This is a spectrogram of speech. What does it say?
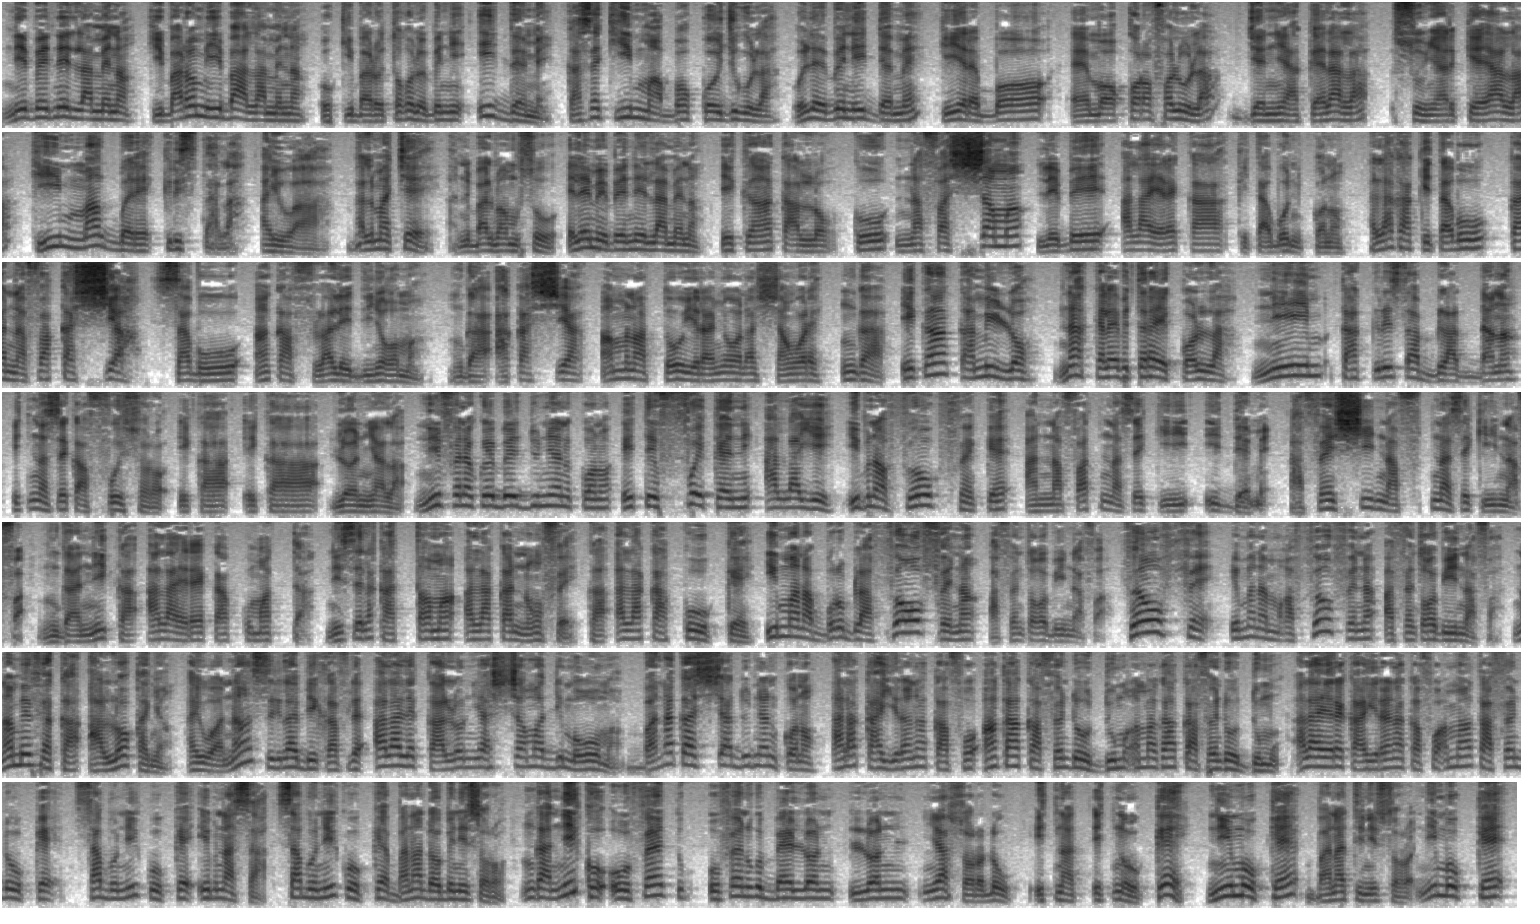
n'i be ne lamɛnna kibaro min i b'a lamɛnna o kibaro tɔgɔ lo be ni i dɛmɛ ka se k'i mabɔ kojugu la o le be n'i dɛmɛ k'i yɛrɛ bɔ eh, mɔgɔ kɔrɔfɔliw la jɛniyakɛla la soɲarikɛya la k'i magwɛrɛ krista la ayiwa balimacɛ ani balimamuso ele min be ne lamɛnna i ka kan k'a lɔ ko nafa saman le be ala yɛrɛ ka kitabo nin kɔnɔ ala ka kitabo ka nafa ka siya sabu an ka fila le di ɲɔgɔn ma nka a ka siya an bena to yira ɲɔgɔn na siɲan wɛrɛ nka i kan ka min lɔ n'a kɛla i be tara ekɔli la ni ka krista bila danna i tɛna se ka foyi sɔrɔ i ka i ka lɔnniya la n'i fɛnɛ ko i be duniɲa nin kɔnɔ i tɛ foyi kɛ ni ala ye i bena fɛɛn o fɛn kɛ a nafa tɛna se k'i i dɛmɛ a fɛn si tɛna se k'i nafa nka ni ka ala yɛrɛ ka kuma ta n'i sela ka taama ala ka nɔɔ fɛ ka ala ka koow kɛ i mana boro bila fɛɛn o fɛn na a fɛɛn tɔgɔ b'i nafa fɛn o fɛn i mana maga fɛn o fɛn na a fɛntɔgɔ b'i nafa n'an be fɛ ka a lɔ ka ɲa ayiwa n'an sigila bi ka filɛ ala le k'a lɔnniya siaman di mɔgɔw ma bana ka siya duniɲa nin kɔnɔ ala k'a yiranna k'a fɔ an k'a ka fɛn dɔw dumu an man kan ka fɛn dɔw dumu ala yɛrɛ k'a yiranna k'a fɔ an man ka fɛn dɔw kɛ sabu n'i k'o kɛ i bena sa sabu n'i k'o kɛ bana dɔ ben'i sɔrɔ nka n'i ko o fɛn o fɛnnugu bɛɛ lɔnniya sɔrɔ do i tɛna'o kɛ n'i m'o kɛ bana tɛn'i sɔrɔ n'i m'o kɛ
